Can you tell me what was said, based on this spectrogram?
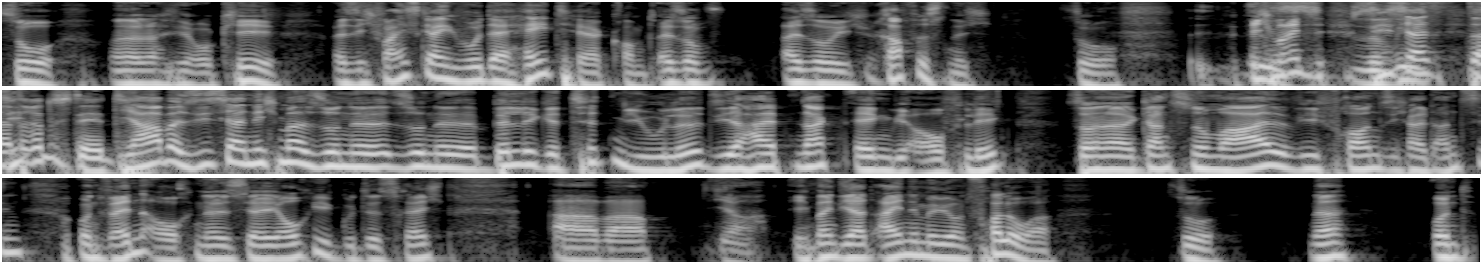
so und dann dachte ich, okay, also ich weiß gar nicht, wo der Hate herkommt, also also ich raff es nicht. So. Ich meine, sie, so sie ist ja, da sie, drin steht. ja, aber sie ist ja nicht mal so eine, so eine billige Tittenjule, die halb nackt irgendwie auflegt, sondern ganz normal, wie Frauen sich halt anziehen. Und wenn auch, ne, ist ja auch ihr gutes Recht. Aber ja, ich meine, die hat eine Million Follower. So, ne? Und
